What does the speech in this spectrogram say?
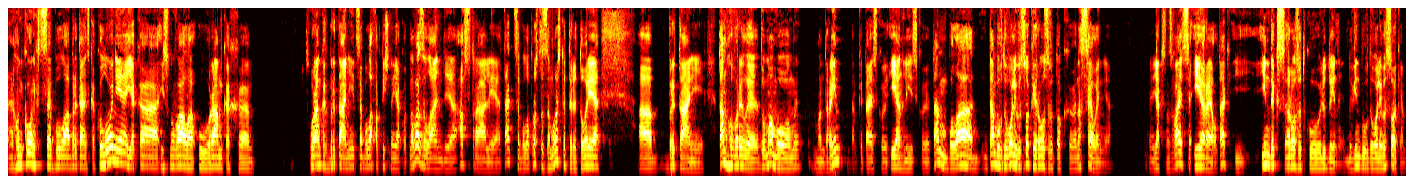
Е, Гонконг це була британська колонія, яка існувала у рамках у рамках Британії це була фактично як от Нова Зеландія, Австралія. Так, це була просто заморська територія а, Британії. Там говорили двома мовами: мандарин, там китайською і англійською. Там була там був доволі високий розвиток населення. Як це називається? ІРЛ, так і індекс розвитку людини. Він був доволі високим.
